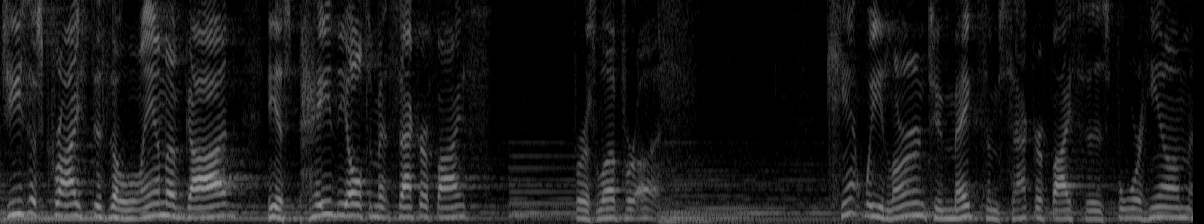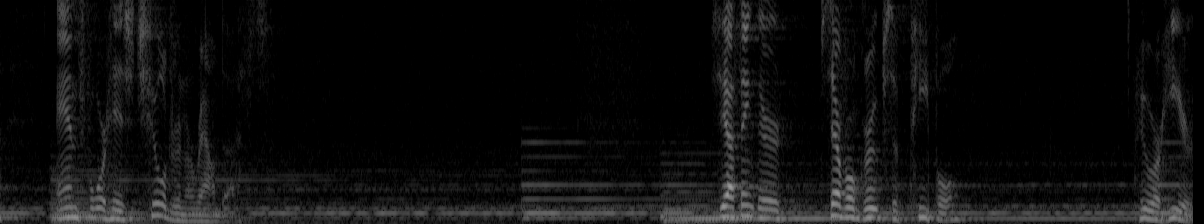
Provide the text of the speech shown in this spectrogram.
Jesus Christ is the Lamb of God. He has paid the ultimate sacrifice for his love for us. Can't we learn to make some sacrifices for him and for his children around us? See, I think there are several groups of people who are here.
